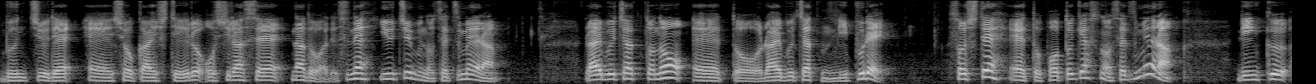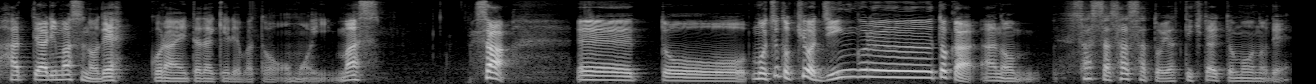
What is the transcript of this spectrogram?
文中で、えー紹介しているお知らせなどはですね、YouTube の説明欄、ライブチャットの、えーとライブチャットのリプレイ、そして、えーと、ポッドキャストの説明欄、リンク貼ってありますので、ご覧いただければと思います。さあ、えーっと、もうちょっと今日はジングルとか、あの、さっささっさとやっていきたいと思うので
